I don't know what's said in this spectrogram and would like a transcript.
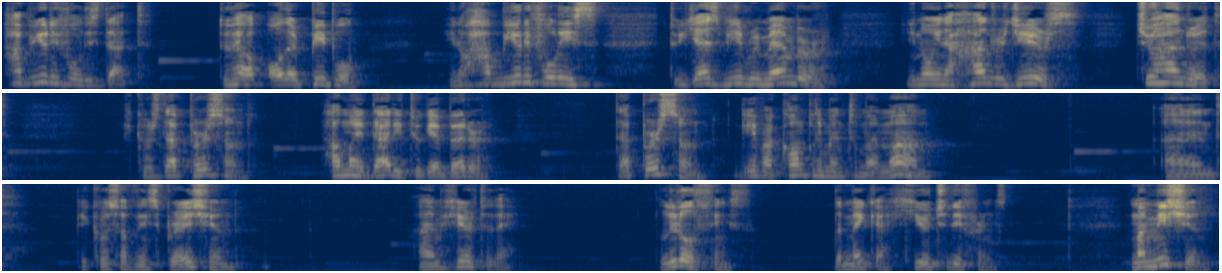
How beautiful is that? To help other people. You know, how beautiful is to just be remembered, you know, in a hundred years, 200, because that person helped my daddy to get better. That person gave a compliment to my mom, and because of the inspiration, I am here today. Little things that make a huge difference. My mission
